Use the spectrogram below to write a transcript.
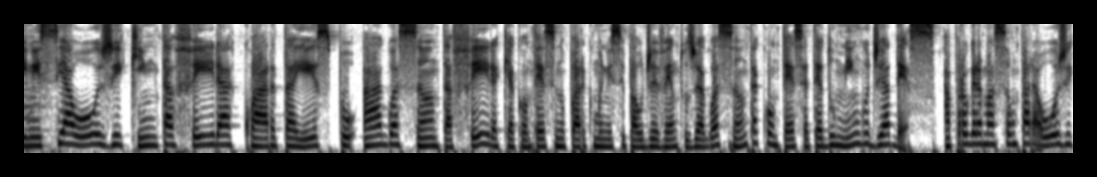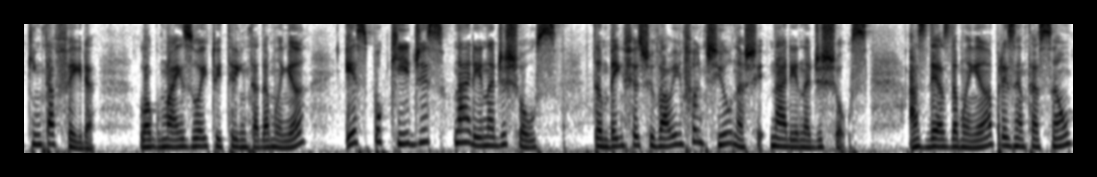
Inicia hoje, quinta-feira, quarta Expo Água Santa. A feira que acontece no Parque Municipal de Eventos de Água Santa acontece até domingo, dia 10. A programação para hoje, quinta-feira. Logo mais 8h30 da manhã, Expo Kids na Arena de Shows. Também festival infantil na, na Arena de Shows. Às 10 da manhã, apresentação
